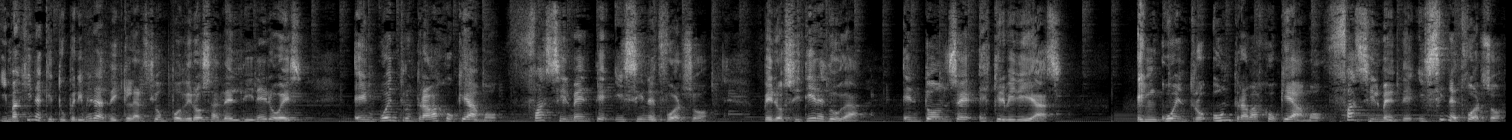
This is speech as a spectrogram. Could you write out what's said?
imagina que tu primera declaración poderosa del dinero es, encuentro un trabajo que amo fácilmente y sin esfuerzo, pero si tienes duda, entonces escribirías, Encuentro un trabajo que amo fácilmente y sin esfuerzo,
